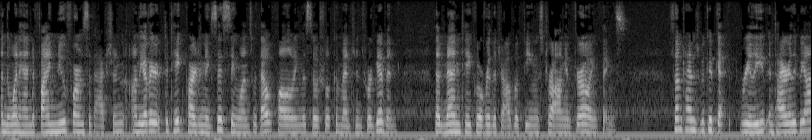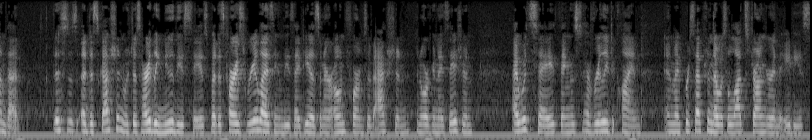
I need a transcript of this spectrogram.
on the one hand, to find new forms of action, on the other, to take part in existing ones without following the social conventions we're given, that men take over the job of being strong and throwing things. Sometimes we could get really entirely beyond that. This is a discussion which is hardly new these days, but as far as realizing these ideas in our own forms of action and organization, I would say things have really declined, and my perception that was a lot stronger in the 80s.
